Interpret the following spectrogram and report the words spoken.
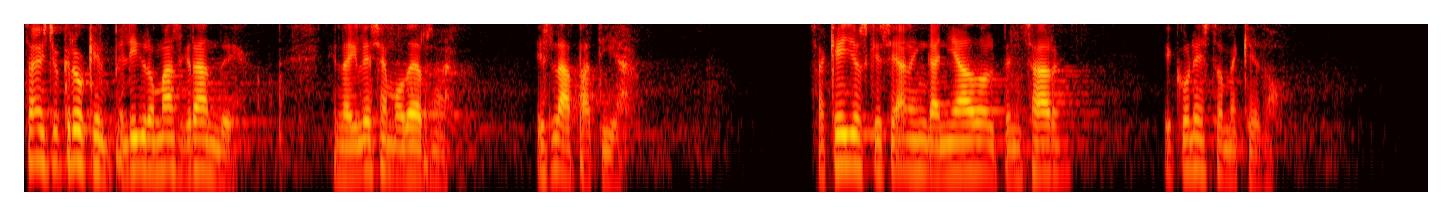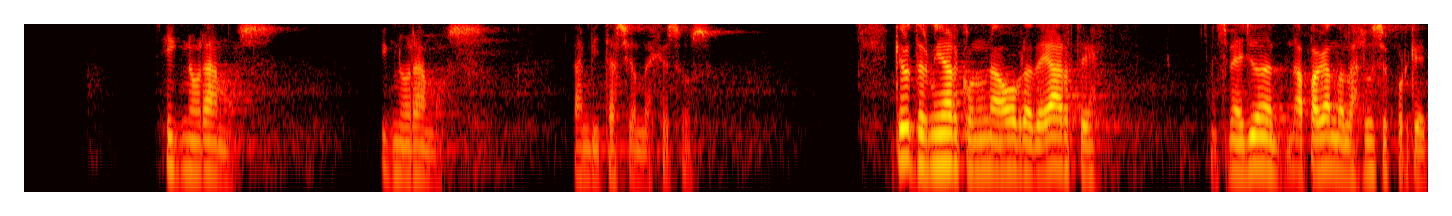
Sabes, yo creo que el peligro más grande en la iglesia moderna es la apatía. Aquellos que se han engañado al pensar que con esto me quedo. Ignoramos, ignoramos la invitación de Jesús. Quiero terminar con una obra de arte. Si me ayudan apagando las luces porque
